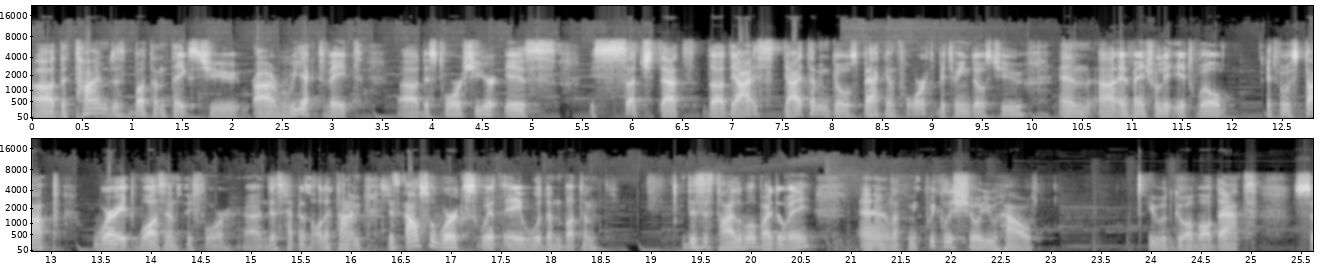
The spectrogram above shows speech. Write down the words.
uh, the time this button takes to uh, reactivate uh, this torch here is is such that the the, the item goes back and forth between those two and uh, eventually it will it will stop where it wasn't before. Uh, this happens all the time. This also works with a wooden button. This is tileable by the way and let me quickly show you how you would go about that. So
